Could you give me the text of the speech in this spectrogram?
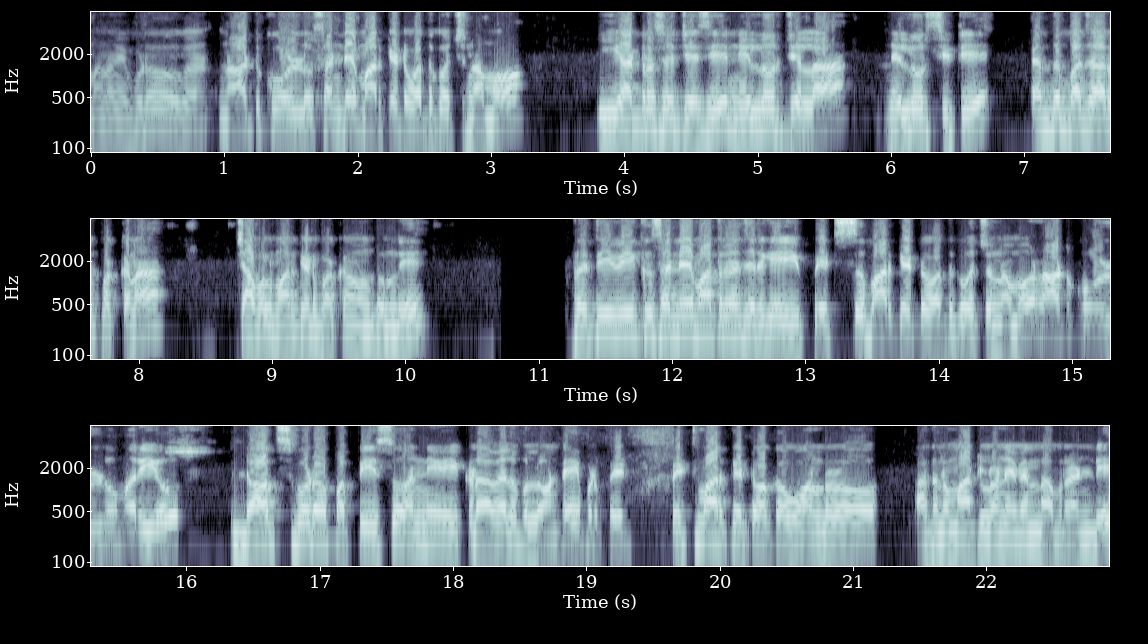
మనం ఇప్పుడు నాటుకోళ్ళు సండే మార్కెట్ వద్దకు వచ్చినాము. ఈ అడ్రస్ వచ్చేసి నెల్లూరు జిల్లా నెల్లూరు సిటీ పెద్ద బజార్ పక్కన చేపల మార్కెట్ పక్కన ఉంటుంది. ప్రతి వీక్ సండే మాత్రమే జరిగే ఈ పెట్స్ మార్కెట్ వద్దకు వచ్చున్నాము నాటుకోళ్ళు మరియు డాగ్స్ కూడా పప్పీస్ అన్ని ఇక్కడ అవైలబుల్ ఉంటాయి. ఇప్పుడు పెట్ పెట్ మార్కెట్ ఒక ఓనర్ అతని మాటలోనే విందాం రండి.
